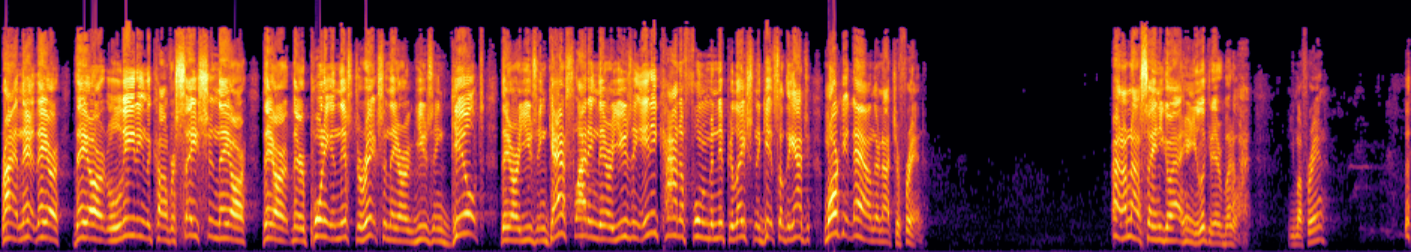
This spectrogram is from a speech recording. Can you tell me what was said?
Right? And they, are, they are leading the conversation. They are, they are, they're pointing in this direction. They are using guilt. They are using gaslighting. They are using any kind of form of manipulation to get something out of you. Mark it down. They're not your friend. Right, I'm not saying you go out here and you look at everybody like, you my friend?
